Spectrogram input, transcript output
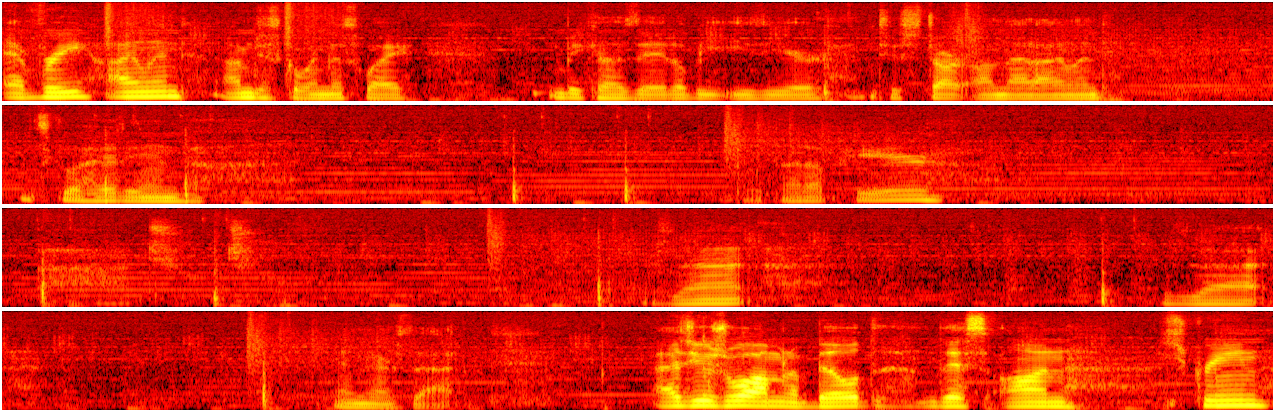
every island. I'm just going this way because it'll be easier to start on that island. Let's go ahead and put that up here. There's that. There's that. And there's that. As usual, I'm going to build this on screen,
